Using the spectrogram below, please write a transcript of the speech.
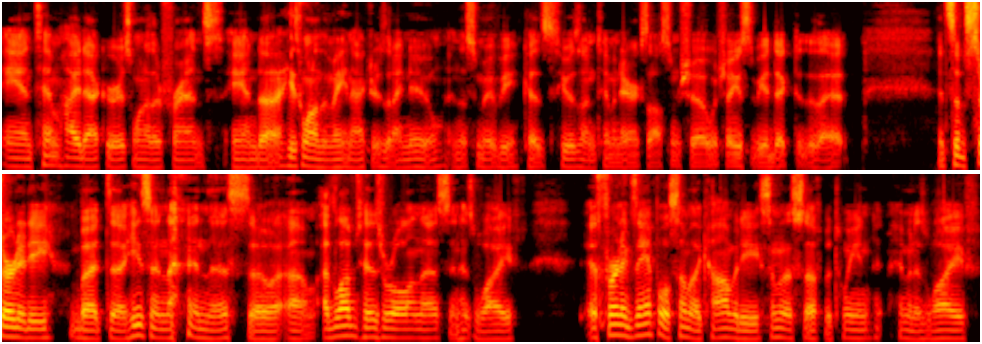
and Tim Heidecker is one of their friends, and uh, he's one of the main actors that I knew in this movie because he was on Tim and Eric's Awesome Show, which I used to be addicted to that. It's absurdity, but uh, he's in in this, so um, I loved his role in this and his wife. For an example of some of the comedy, some of the stuff between him and his wife,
